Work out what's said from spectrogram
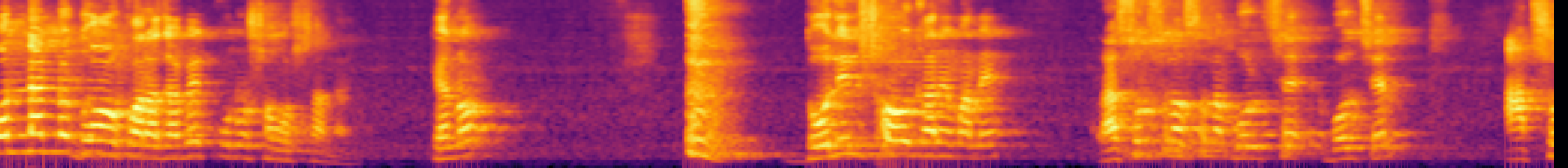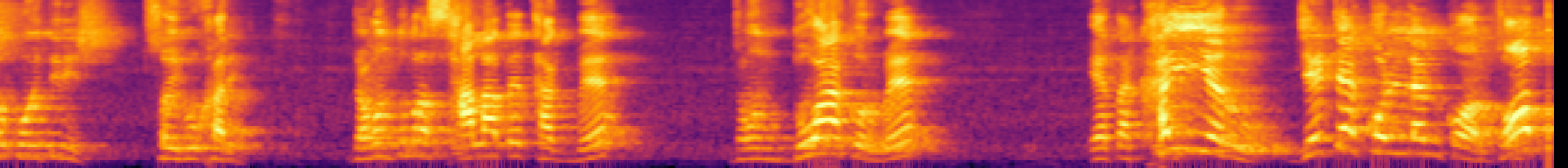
অন্যান্য দোয়াও করা যাবে, কোনো সমস্যা নাই। কেন? দলিল সহকারে মানে রাসুল সাল্লাহ সাল্লাম বলছে, বলছেন আটশো পঁয়ত্রিশ সই বুখারি। যখন তোমরা সালাতে থাকবে, যখন দোয়া করবে এটা খাইয়ারু, যেটা কল্যাণকর, যত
